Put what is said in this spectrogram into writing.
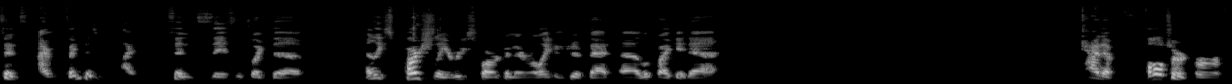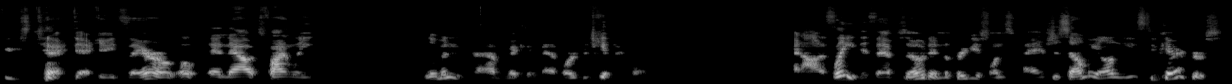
since I think this I, since this looks like the at least partially a respark in their relationship that uh, looked like it uh, kind of faltered for a few decades there, and now it's finally Lumen. I'm mixing metaphors, but you get my point. And honestly, this episode and the previous ones managed to sell me on these two characters.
